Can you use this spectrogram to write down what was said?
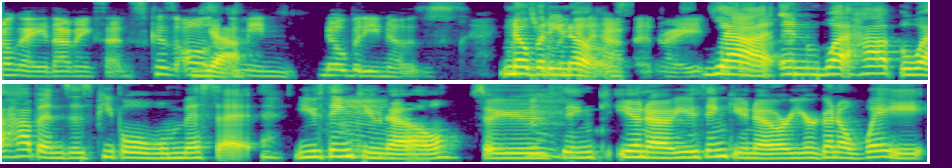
Okay, that makes sense. Because all, yeah. I mean, nobody knows nobody really knows. happen, right? Yeah so. and what hap- what happens is people will miss it. You think mm. you know so you think you know you think you know or you're going to wait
